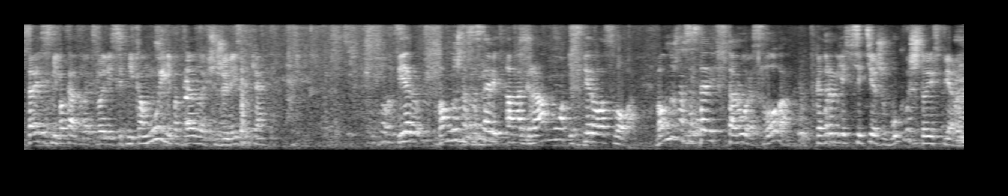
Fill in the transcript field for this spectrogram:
Старайтесь не показывать свой листик никому и не подглядывать чужие листики. Пер- Вам нужно составить анаграмму из первого слова. Вам нужно составить второе слово, в котором есть все те же буквы, что и в первом.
